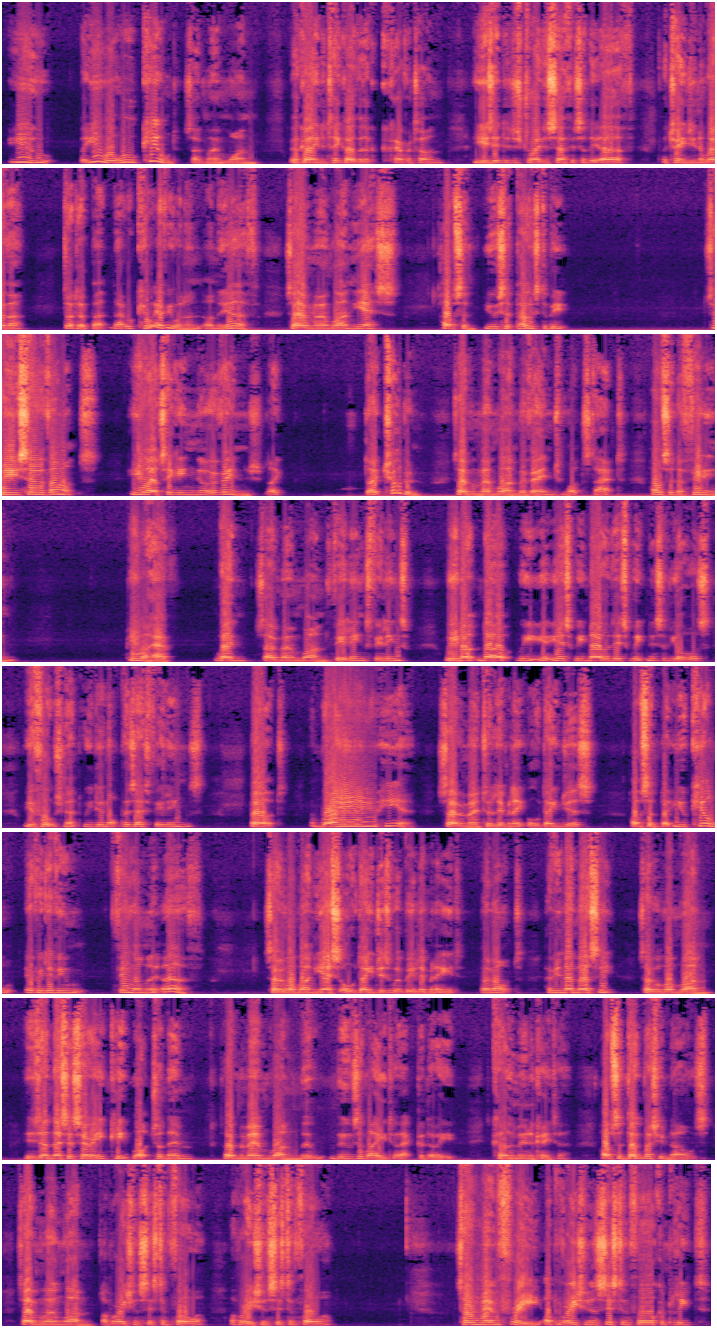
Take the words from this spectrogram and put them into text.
you but you were all killed, Cyberman one. We are going to take over the Caraton use it to destroy the surface of the earth by changing the weather. But that will kill everyone on, on the earth. Cyberman one, yes. Hobson, you were supposed to be so you so advanced. You are taking your revenge, like like children. Cyberman one, revenge, what's that? Hobson, a feeling people have when Cyberman one, feelings, feelings. We not know we yes, we know this weakness of yours. We are fortunate we do not possess feelings. But why are you here? Cyberman to eliminate all dangers. Hobson, but you kill every living thing on the earth. Cyberman one, yes, all dangers will be eliminated. By what? Have you no mercy? Cyberman one, it is unnecessary. Keep watch on them. Cyberman one mo- moves away to activate communicator. Hobson, don't rush him, Knowles. Cyberman one, Operation System four. Operation System 4. Cyberman 3, Operation System 4 complete.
